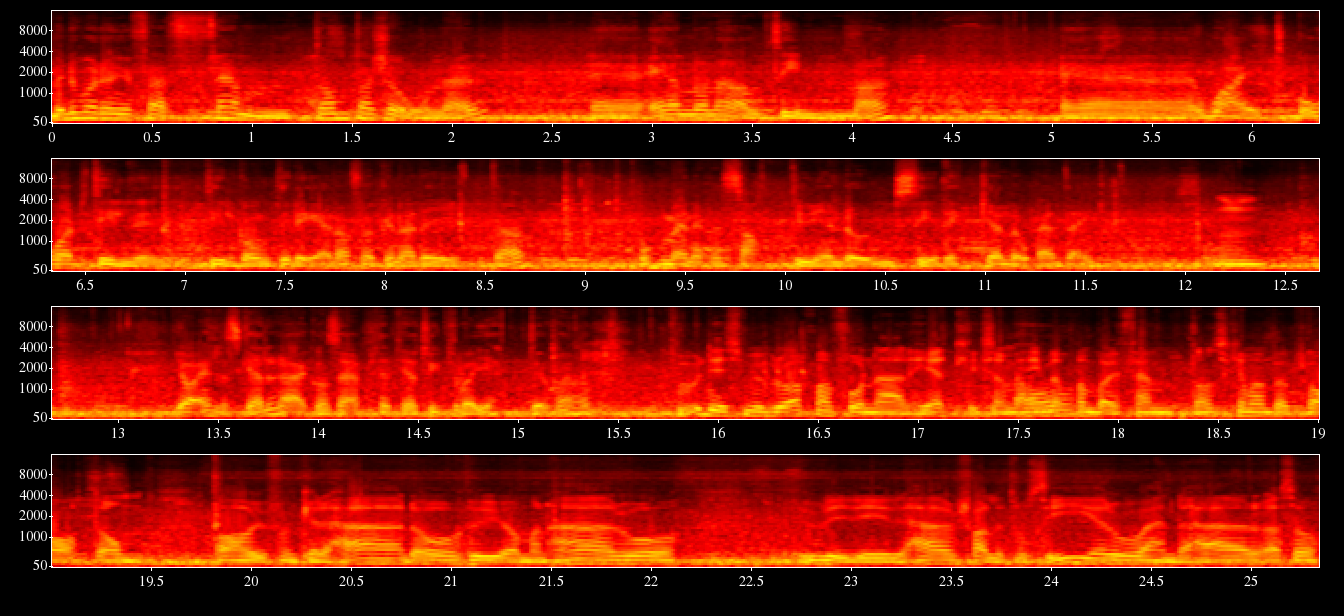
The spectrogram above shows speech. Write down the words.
Men då var det ungefär 15 personer, eh, en och en halv timme. Eh, whiteboard, till, tillgång till det då, för att kunna rita. Och människor satt ju i en rund cirkel då helt enkelt. Jag älskade det här konceptet. Jag tyckte det var jätteskönt. Det som är bra är att man får närhet. Liksom. I och med Ja. att man bara är 15 så kan man börja prata om ja, hur funkar det här då? Hur gör man här? Och hur blir det i det här fallet hos er? Och vad händer här? Alltså,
